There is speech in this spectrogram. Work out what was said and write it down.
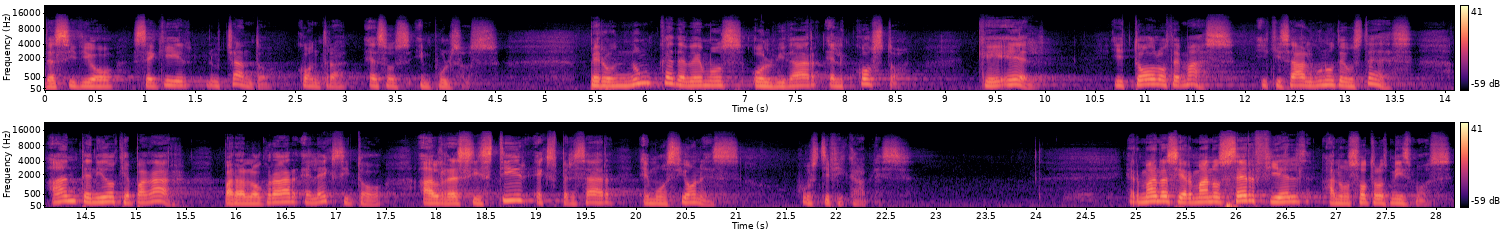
decidió seguir luchando contra esos impulsos. Pero nunca debemos olvidar el costo que él y todos los demás, y quizá algunos de ustedes, han tenido que pagar para lograr el éxito al resistir expresar emociones justificables. Hermanas y hermanos, ser fiel a nosotros mismos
